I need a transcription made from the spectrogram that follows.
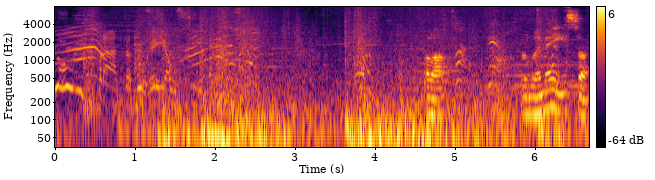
De ouro e prata do Rei Alcino. Olha lá. O problema é isso, ó.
